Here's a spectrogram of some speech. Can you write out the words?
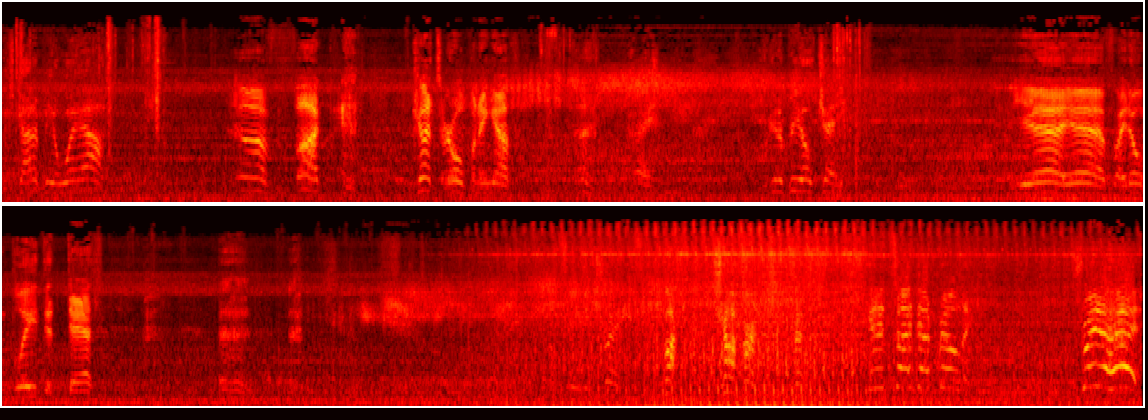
There's gotta be a way out. Oh, fuck. Cuts are opening up. All right, we're gonna be okay. Yeah, yeah, if I don't bleed to death. Fuck! Chopper! Get inside that building! Straight ahead!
